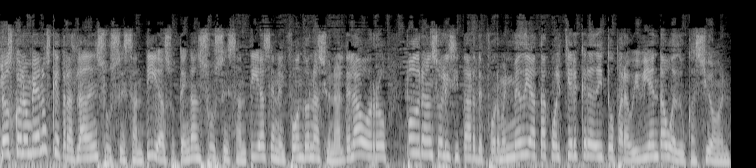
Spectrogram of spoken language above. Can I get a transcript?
Los colombianos que trasladen sus cesantías o tengan sus cesantías en el Fondo Nacional del Ahorro podrán solicitar de forma inmediata cualquier crédito para vivienda o educación.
